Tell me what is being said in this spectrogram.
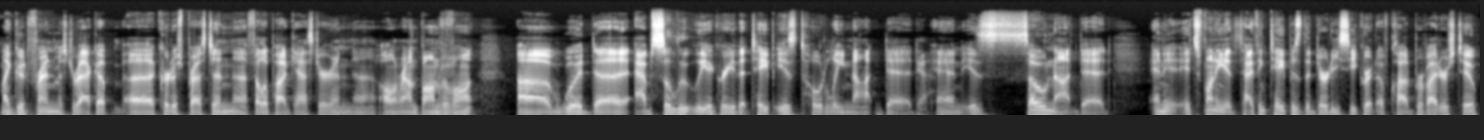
my good friend, Mr. Backup, uh, Curtis Preston, fellow podcaster and uh, all around bon vivant, uh, would uh, absolutely agree that tape is totally not dead Yeah. and is so not dead. And it, it's funny. It's, I think tape is the dirty secret of cloud providers too.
